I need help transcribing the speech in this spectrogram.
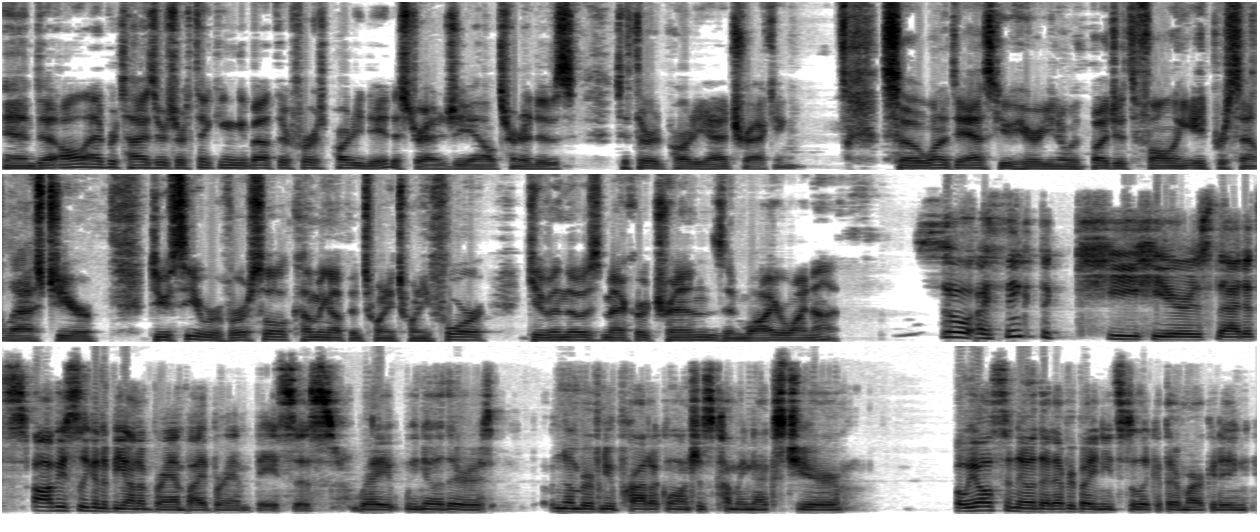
And uh, all advertisers are thinking about their first party data strategy and alternatives to third party ad tracking. So I wanted to ask you here, you know, with budgets falling 8% last year, do you see a reversal coming up in 2024 given those macro trends and why or why not? So I think the key here is that it's obviously going to be on a brand by brand basis, right? We know there's a number of new product launches coming next year, but we also know that everybody needs to look at their marketing,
